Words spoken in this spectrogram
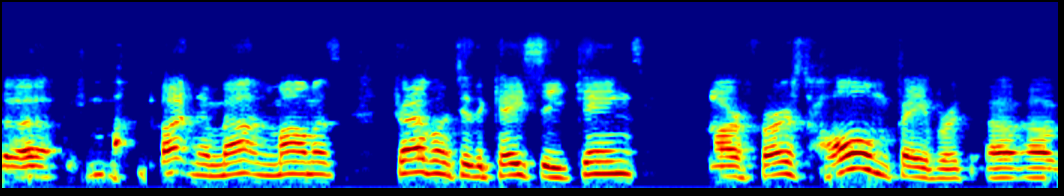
The Putnam Mountain Mamas traveling to the KC Kings. Our first home favorite of, of,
